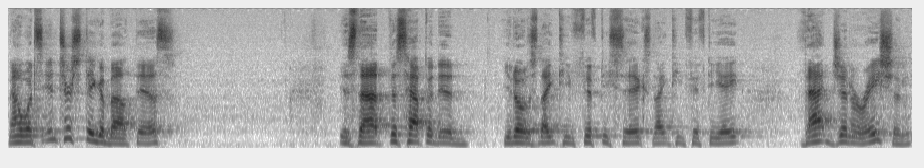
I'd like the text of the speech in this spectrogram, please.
Now, what's interesting about this is that this happened in, you notice, 1956, 1958. That generation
